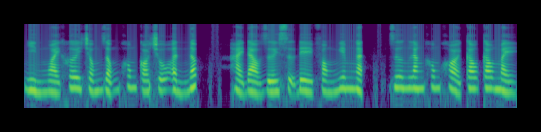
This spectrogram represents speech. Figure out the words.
nhìn ngoài khơi trống rỗng không có chỗ ẩn nấp. Hải đảo dưới sự đề phòng nghiêm ngặt, Dương Lăng không khỏi cao cao mày.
